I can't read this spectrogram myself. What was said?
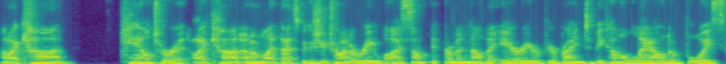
and I can't counter it. I can't. And I'm like, that's because you're trying to rewire something from another area of your brain to become a louder voice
